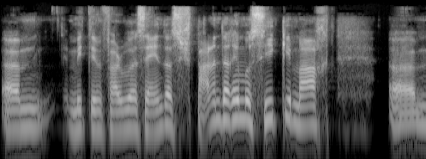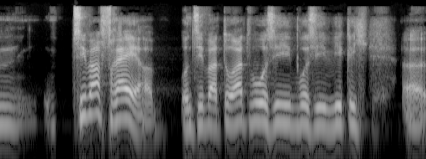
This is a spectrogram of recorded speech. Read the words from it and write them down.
ähm, mit dem Farua Sanders spannendere Musik gemacht. Ähm, sie war freier. Und sie war dort, wo sie, wo sie wirklich äh,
